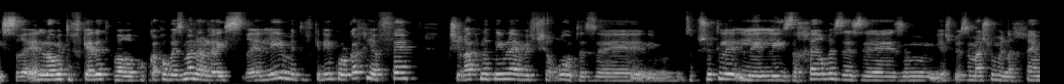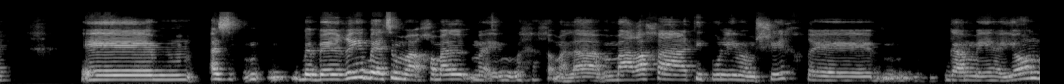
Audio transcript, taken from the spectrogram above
ישראל לא מתפקדת כבר כל כך הרבה זמן, אבל הישראלים מתפקדים כל כך יפה כשרק נותנים להם אפשרות, אז זה פשוט להיזכר בזה, זה, זה, יש בזה משהו מנחם. אז בבארי בעצם חמל, חמל, המערך הטיפולי ממשיך גם היום,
